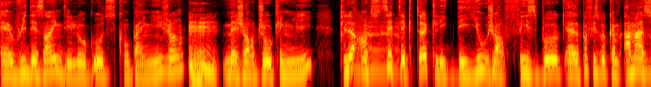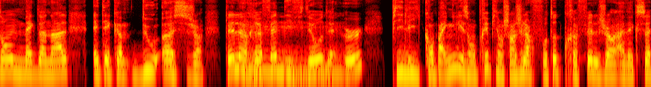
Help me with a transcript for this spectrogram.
un redesign des logos du compagnie, genre, Mhm. mais genre jokingly. Puis là, en dessous de ces TikTok, les, des you, genre Facebook, euh, pas Facebook, comme Amazon, McDonald's, étaient comme do us, genre. Puis là, elle a refait des vidéos de eux, puis les compagnies les ont pris, puis ils ont changé leur photo de profil, genre, avec ça.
